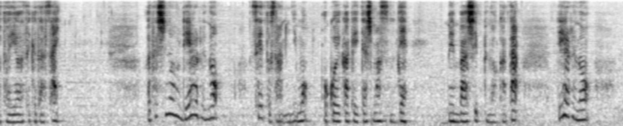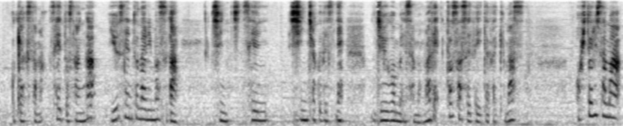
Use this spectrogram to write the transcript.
お問い合わせください。私のリアルの生徒さんにもお声かけいたしますのでメンバーシップの方リアルのお客様生徒さんが優先となりますが新新着ですね。15名様までとさせていただきます。お一人様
